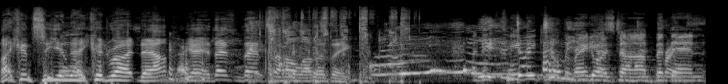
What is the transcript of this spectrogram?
I can see you naked right now. Yeah, that, that's a whole other thing. I think TV don't tell me the you radio guys didn't star, do but pranks. then.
